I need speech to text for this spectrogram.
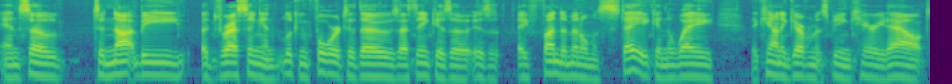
And so to not be addressing and looking forward to those, I think, is a is a, fundamental mistake in the way the county government's being carried out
